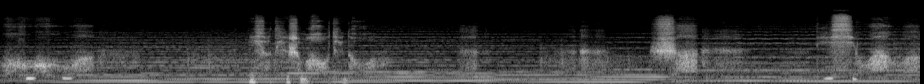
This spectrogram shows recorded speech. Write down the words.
哄哄我。你想听什么好听的话？说你喜欢。我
